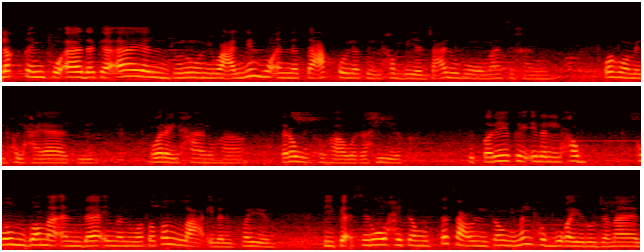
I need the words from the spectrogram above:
لقن فؤادك آي الجنون وعلمه أن التعقل في الحب يجعله ماسخا وهو ملح الحياة وريحانها روحها والرحيق. في الطريق إلى الحب كن ظمأ دائما وتطلع إلى الفيض. في كأس روحك متسع الكون ما الحب غير جمال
